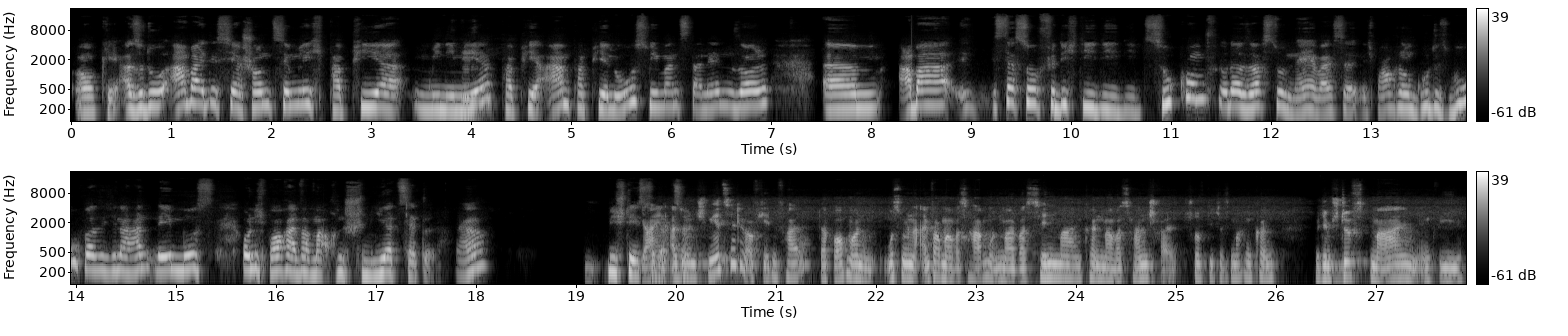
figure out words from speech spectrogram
Okay, also du arbeitest ja schon ziemlich papierminimiert, hm. papierarm, papierlos, wie man es da nennen soll. Ähm, aber ist das so für dich die, die, die Zukunft oder sagst du, nee, weißt du, ich brauche noch ein gutes Buch, was ich in der Hand nehmen muss und ich brauche einfach mal auch einen Schmierzettel, ja? Wie stehst ja, du dazu? Also ein Schmierzettel auf jeden Fall. Da braucht man, muss man einfach mal was haben und mal was hinmalen können, mal was handschriftliches machen können. Mit dem Stift malen, irgendwie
